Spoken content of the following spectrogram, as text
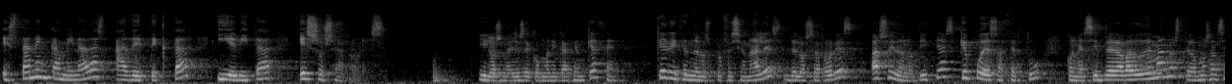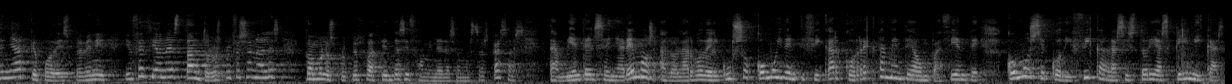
están encaminadas a detectar y evitar esos errores. ¿Y los medios de comunicación qué hacen? ¿Qué dicen de los profesionales, de los errores? ¿Has oído noticias? ¿Qué puedes hacer tú? Con el simple lavado de manos te vamos a enseñar que podéis prevenir infecciones tanto los profesionales como los propios pacientes y familiares en vuestras casas. También te enseñaremos a lo largo del curso cómo identificar correctamente a un paciente, cómo se codifican las historias clínicas,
